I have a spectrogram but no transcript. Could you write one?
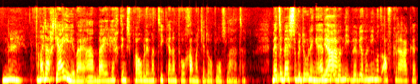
Nee. Waar dacht jij hierbij aan, bij hechtingsproblematiek en een programmaatje erop loslaten? Met de beste bedoelingen, hè? We, willen we, willen niemand afkraken.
